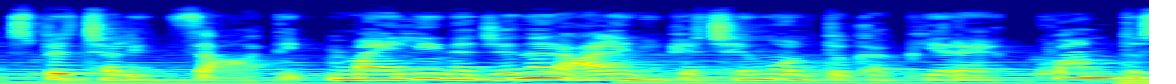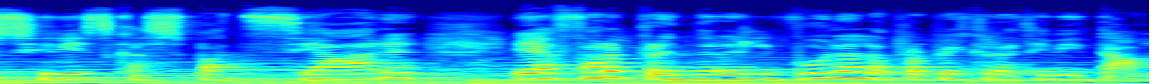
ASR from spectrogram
specializzati, ma in linea generale mi piace molto capire quanto si riesca a spaziare e a far prendere il volo alla propria creatività,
